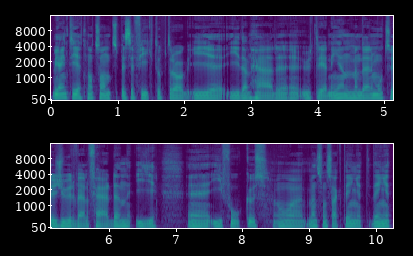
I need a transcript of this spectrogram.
Vi har inte gett något sånt specifikt uppdrag i, i den här eh, utredningen. Men däremot så är djurvälfärden i, eh, i fokus. Och, men som sagt, det är, inget, det är inget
